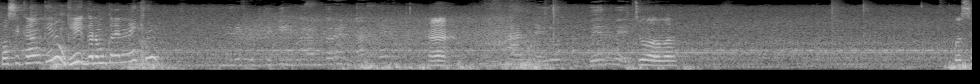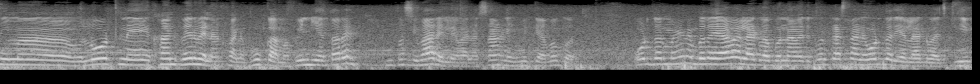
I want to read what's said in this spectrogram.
પછી કામ કર્યું? ઘી ગરમ કરીને નાખ્યું? હા. જો હવે. પછી એમાં લોટ ને ખાંડ ભેરવે નાખવાના, ભૂકામાં, ભીંડિયા તરે પછી વારે લેવાના, સાહણી મૂક્યા વગર. ઓળદરમાં હે ને બધા આવા લાડવા બનાવે તો ઘરકાસ્તાને ઓળદરિયા લાડવા જ કહીએ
